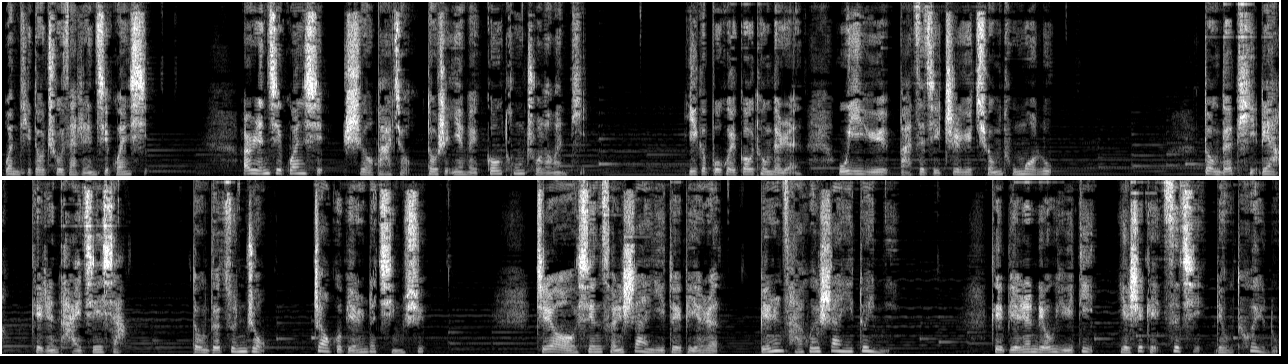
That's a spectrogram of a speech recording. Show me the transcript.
问题都出在人际关系，而人际关系十有八九都是因为沟通出了问题。一个不会沟通的人，无异于把自己置于穷途末路。”懂得体谅，给人台阶下；懂得尊重，照顾别人的情绪。只有心存善意对别人，别人才会善意对你。给别人留余地，也是给自己留退路。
